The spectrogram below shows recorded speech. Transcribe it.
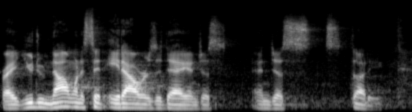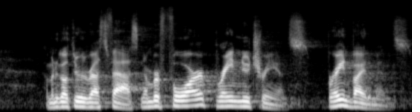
right? You do not want to sit eight hours a day and just, and just study. I'm going to go through the rest fast. Number four, brain nutrients brain vitamins.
